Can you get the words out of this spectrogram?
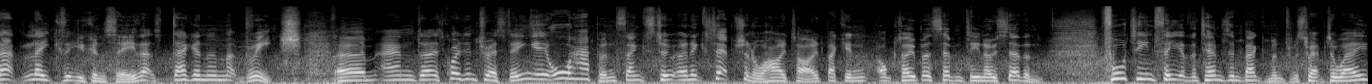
That lake that you can see, that's Dagenham Breach. Um, and uh, it's quite interesting. It all happened thanks to an exceptional high tide back in October 1707. 14 feet of the Thames embankment was swept away,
